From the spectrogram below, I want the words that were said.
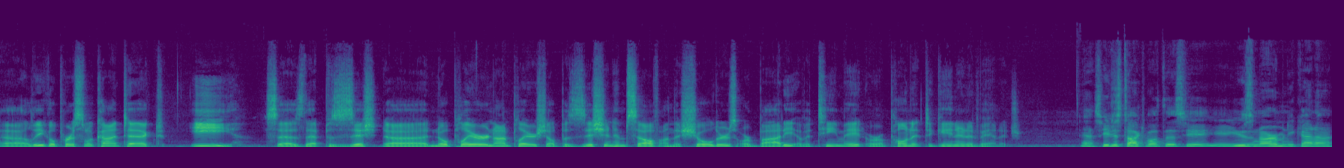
uh, legal personal contact E says that position uh, no player or non-player shall position himself on the shoulders or body of a teammate or opponent to gain an advantage. Yeah, so you just talked about this. You, you use an arm and you kind of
